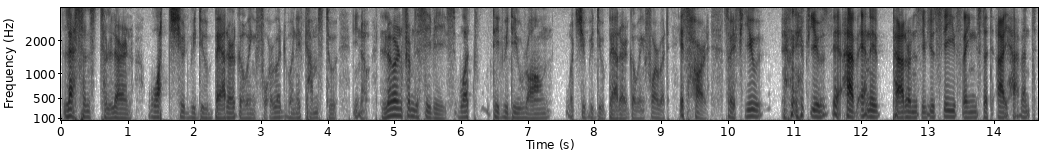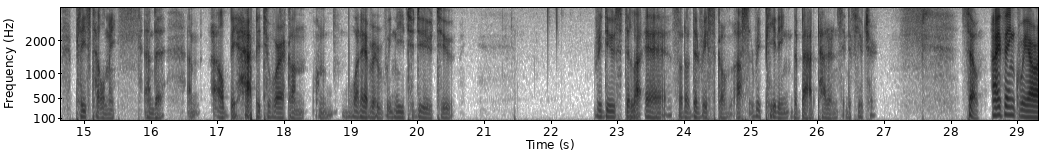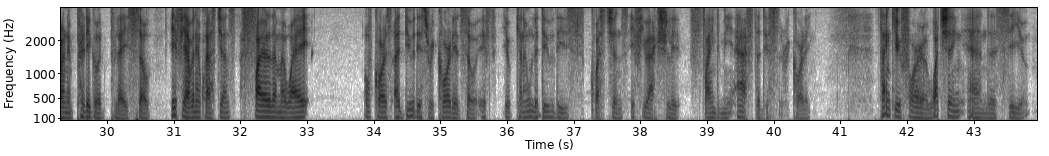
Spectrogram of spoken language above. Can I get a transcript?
lessons to learn. What should we do better going forward when it comes to you know learn from the CVEs what did we do wrong? What should we do better going forward? It's hard. So if you if you have any patterns if you see things that I haven't please tell me and uh, um, I'll be happy to work on on whatever we need to do to reduce the uh, sort of the risk of us repeating the bad patterns in the future. So I think we are in a pretty good place. So if you have any questions, fire them away. Of course, I do this recorded, so if you can only do these questions if you actually find me after this recording. Thank you for watching and uh, see you.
